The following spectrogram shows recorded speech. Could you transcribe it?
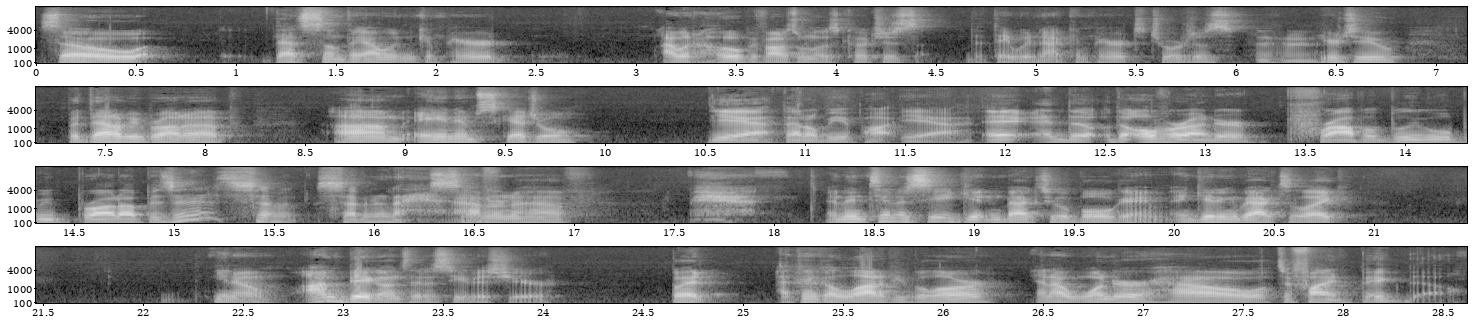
So that's something I wouldn't compare it I would hope if I was one of those coaches that they would not compare it to Georgia's year two, but that'll be brought up. Um, A and M schedule. Yeah, that'll be a pot. Yeah, and, and the the over under probably will be brought up. Isn't it seven seven and a half? Seven and a half. Man. And then Tennessee getting back to a bowl game and getting back to like, you know, I'm big on Tennessee this year, but I think a lot of people are, and I wonder how. Define big though.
